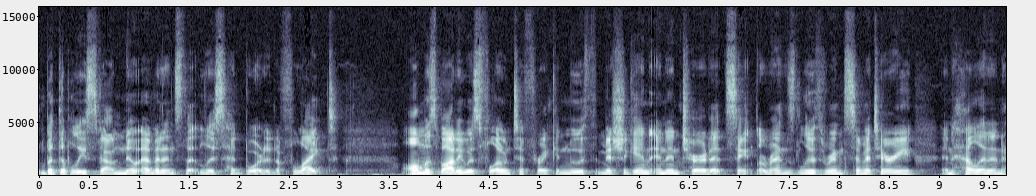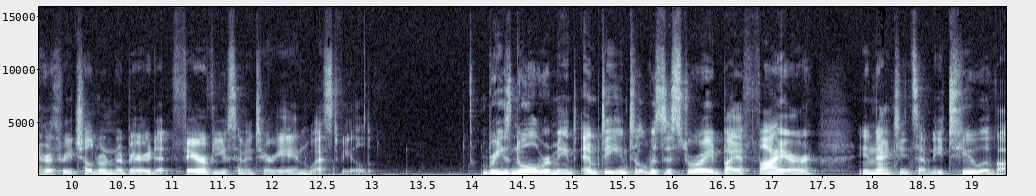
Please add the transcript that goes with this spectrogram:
but the police found no evidence that List had boarded a flight. Alma's body was flown to Frankenmuth, Michigan, and interred at St. Lorenz Lutheran Cemetery, and Helen and her three children are buried at Fairview Cemetery in Westfield. Breeze Knoll remained empty until it was destroyed by a fire in 1972 of uh,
